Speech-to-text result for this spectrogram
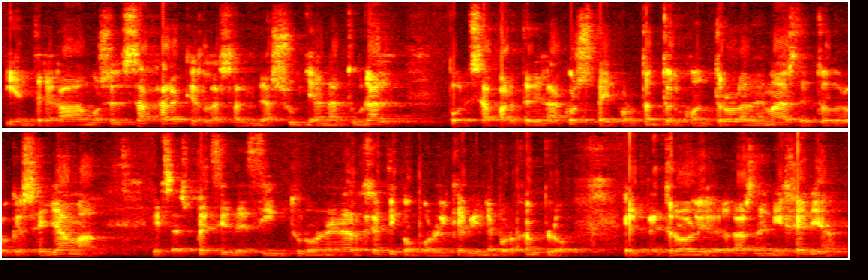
y entregábamos el Sáhara, que es la salida suya natural por esa parte de la costa y por tanto el control además de todo lo que se llama esa especie de cinturón energético por el que viene, por ejemplo, el petróleo y el gas de Nigeria,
